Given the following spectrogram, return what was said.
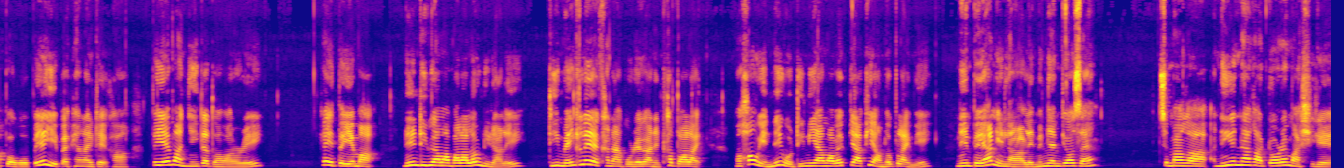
အပေါ်ကိုပရက်ရည်ပတ်ဖြန်းလိုက်တဲ့အခါတရေမငြိမ်သက်သွားပါတော့တယ်။ဟေးတရေမနင်ဒီပြာမှာဘာလာလုပ်နေတာလဲ။ဒီမိန်းကလေးရဲ့ခန္ဓာကိုယ်ထဲကနေထွက်သွားလိုက်မဟုတ်ရင်နင့်ကိုဒီနေရာမှာပဲပြဖြစ်အောင်လုပ်ပလိုက်မယ်။နင်ဘယ်ကနေလာတာလဲမမြန်ပြောစမ်း။ ကျမကအနီးအနားကတောထဲမှာရှိတဲ့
